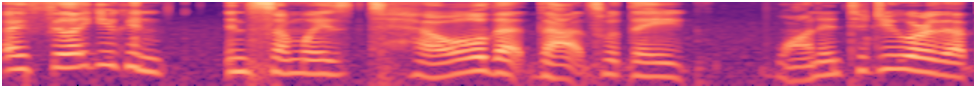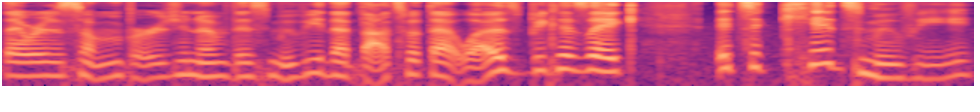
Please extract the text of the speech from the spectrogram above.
I feel like you can in some ways tell that that's what they wanted to do or that there was some version of this movie that that's what that was because like it's a kids movie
